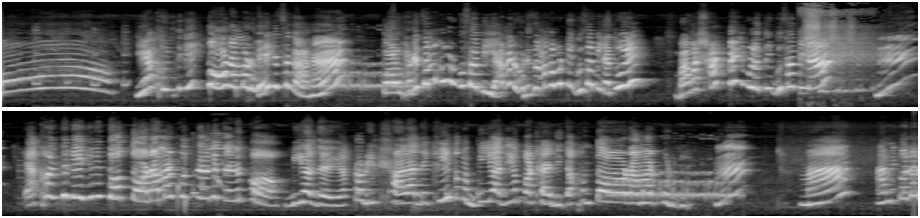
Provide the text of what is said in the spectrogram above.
ও এখন থেকে তোর আমার হয়ে গেছে গা হ্যাঁ তোর ঘরে জামা কাপড় গুছাবি আমার ঘরে জামা কাপড় গুছাবি না তুই বাবা শার্ট প্যান্টগুলো তুই গুছাবি না হুম? এখন থেকে যদি তোর তোর আমার করতে লাগে তাহলে ক বিয়া দে, একটা রিক্সাওয়ালা দেখি তোকে বিয়া দিয়ে পাঠায় দি তখন তোর আমার করবি। হুম? মা, আমি কোনো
